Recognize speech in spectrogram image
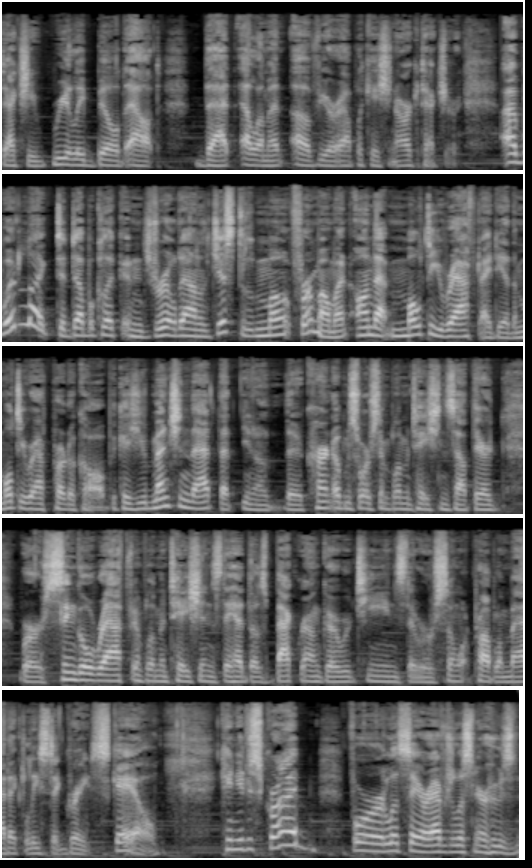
to actually really build out that element of your application architecture. I would like to double click and drill down just for a moment on that multi-raft idea, the multi-raft protocol, because you mentioned that, that, you know, the current open source implementations out there were single raft implementations. They had those background Go routines that were somewhat problematic, at least at great scale. Can you describe for, let's say, our average listener who's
